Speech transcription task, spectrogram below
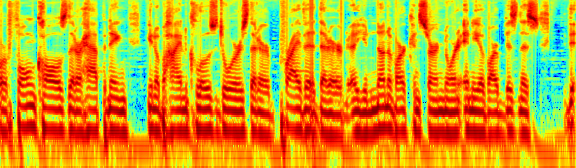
or phone calls that are happening, you know, behind closed doors that are private, that are uh, none of our concern nor any of our business. Uh,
